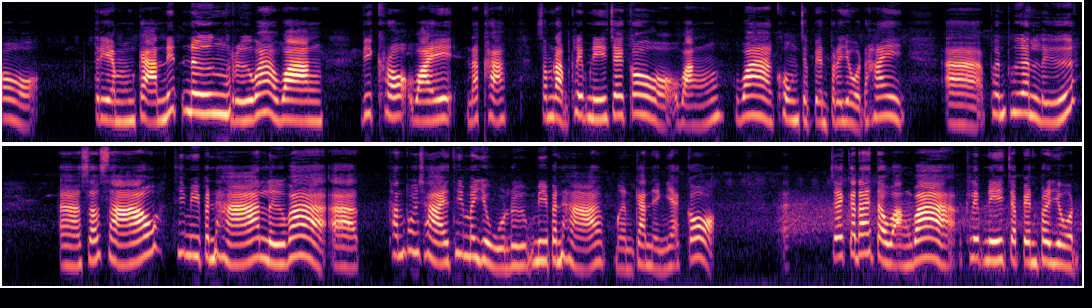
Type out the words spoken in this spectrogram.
ก็เตรียมการนิดนึงหรือว่าวางวิเคราะห์ไว้นะคะสำหรับคลิปนี้เจ๊ก็หวังว่าคงจะเป็นประโยชน์ให้เพื่อนๆหรืออสาวๆที่มีปัญหาหรือว่าท่านผู้ชายที่มาอยู่หรือมีปัญหาเหมือนกันอย่างเงี้ยก็ เจ๊ก็ได้แต่หวังว่าคลิปนี้จะเป็นประโยชน์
